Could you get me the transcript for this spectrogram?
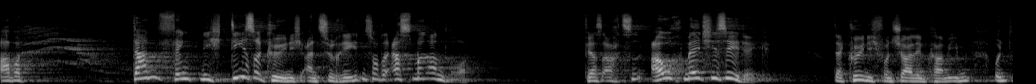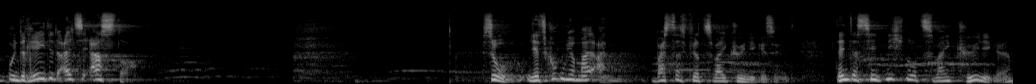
Aber dann fängt nicht dieser König an zu reden, sondern erstmal ein anderer. Vers 18, auch Melchisedek, der König von Schalem, kam ihm und, und redet als erster. So, jetzt gucken wir mal an, was das für zwei Könige sind. Denn das sind nicht nur zwei Könige,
